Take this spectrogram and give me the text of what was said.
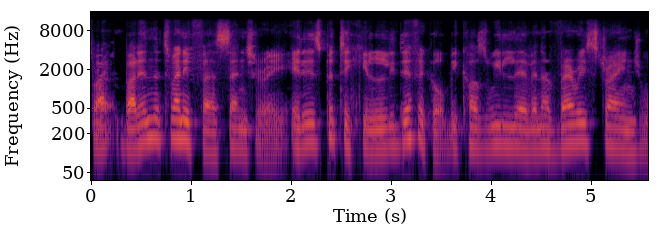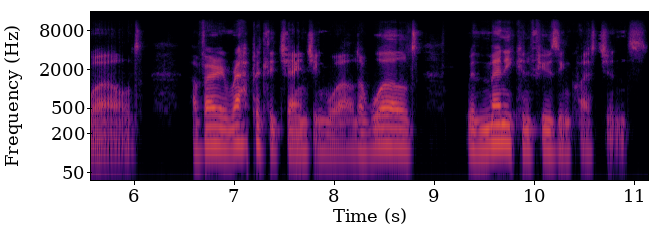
But, right. but in the 21st century, it is particularly difficult because we live in a very strange world, a very rapidly changing world, a world with many confusing questions.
